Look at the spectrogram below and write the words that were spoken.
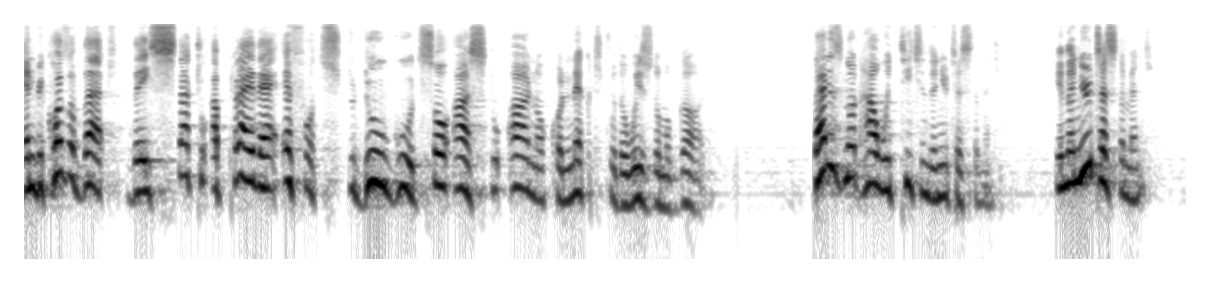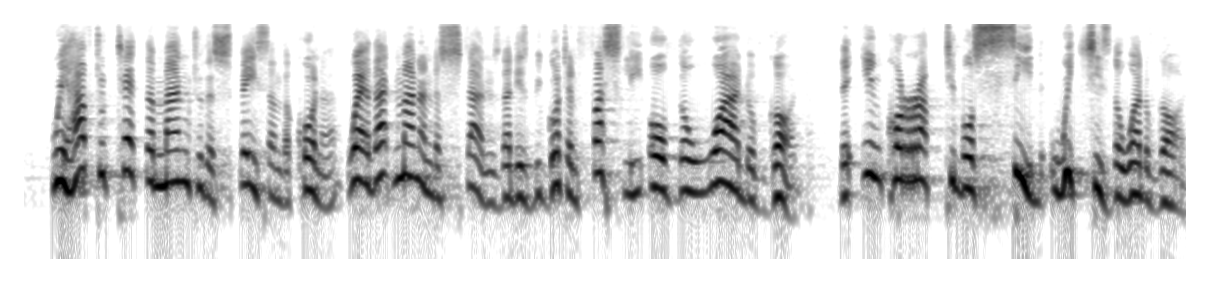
And because of that, they start to apply their efforts to do good so as to earn or connect to the wisdom of God. That is not how we teach in the New Testament. In the New Testament, we have to take the man to the space and the corner where that man understands that he's begotten firstly of the Word of God, the incorruptible seed, which is the Word of God.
